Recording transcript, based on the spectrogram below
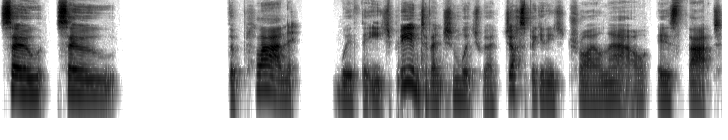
so so the plan with the EachB intervention, which we're just beginning to trial now, is that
